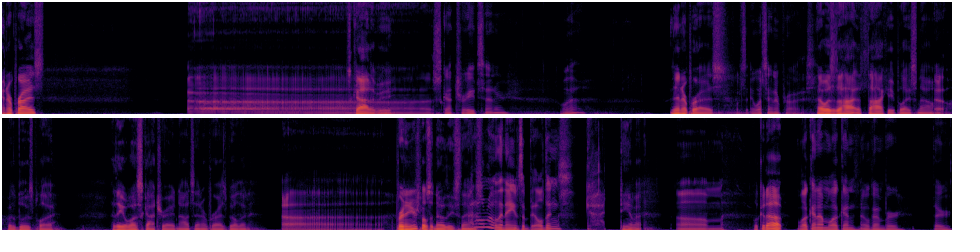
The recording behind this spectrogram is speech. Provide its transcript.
Enterprise? Uh, It's gotta be. Uh, Scottrade Center? What? Enterprise. What's what's Enterprise? That was the ho- that's the hockey place now. Oh. where the Blues play. I think it was Scottrade. Now it's Enterprise Building. Uh, Brendan, you're supposed to know these things. I don't know the names of buildings. God damn it. Um, Look it up. looking, I'm looking. November third.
